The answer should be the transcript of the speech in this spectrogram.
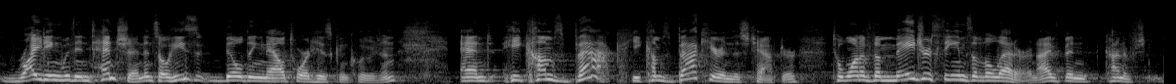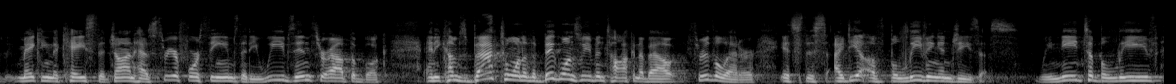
writing with intention, and so he's building now toward his conclusion. And he comes back. He comes back here in this chapter to one of the major themes of the letter. And I've been kind of making the case that John has three or four themes that he weaves in throughout the book. And he comes back to one of the big ones we've been talking about through the letter. It's this idea of believing in Jesus. We need to believe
